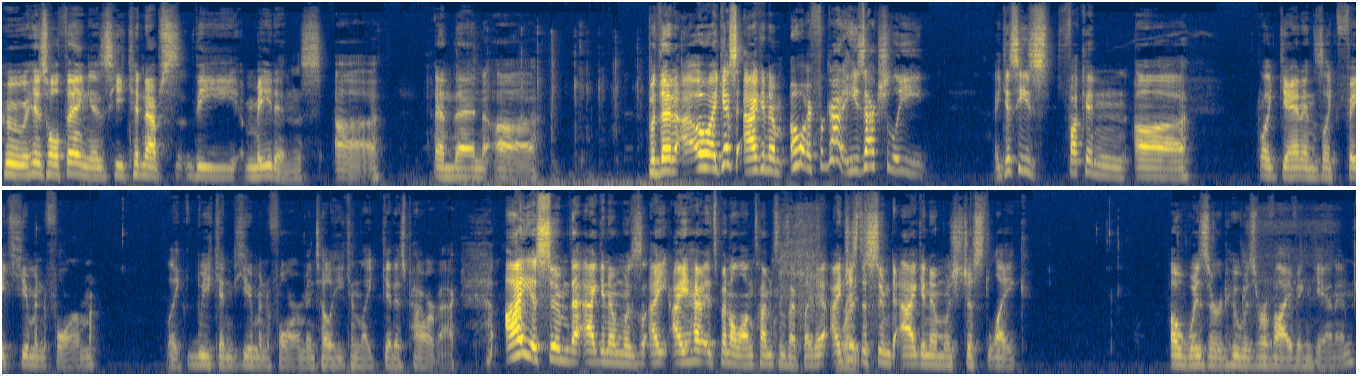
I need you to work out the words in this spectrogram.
Who his whole thing is he kidnaps the maidens, uh, and then uh, but then oh, I guess Aghanim. Oh, I forgot. He's actually I guess he's fucking uh like Ganon's like fake human form. Like weakened human form until he can like get his power back. I assumed that Aghanim was I I have it's been a long time since I played it. I just assumed Aghanim was just like a wizard who was reviving Ganon.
